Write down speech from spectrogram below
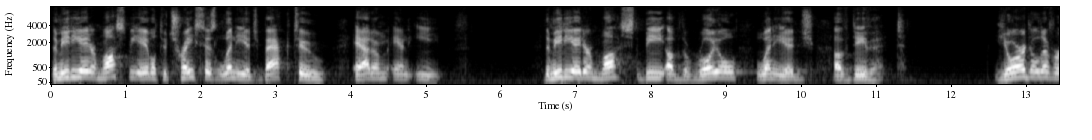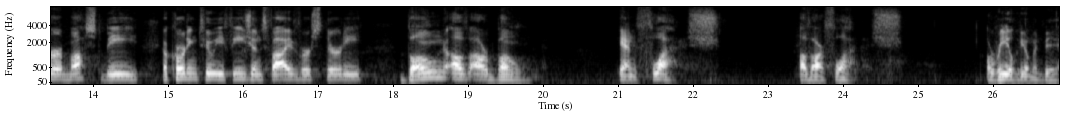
The mediator must be able to trace his lineage back to Adam and Eve. The mediator must be of the royal lineage of David. Your deliverer must be according to Ephesians 5, verse 30, bone of our bone and flesh of our flesh. A real human being.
